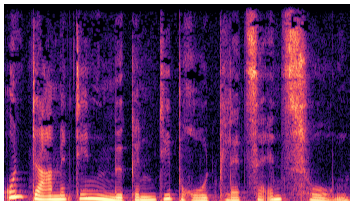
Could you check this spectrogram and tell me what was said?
und damit den Mücken die Brutplätze entzogen.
